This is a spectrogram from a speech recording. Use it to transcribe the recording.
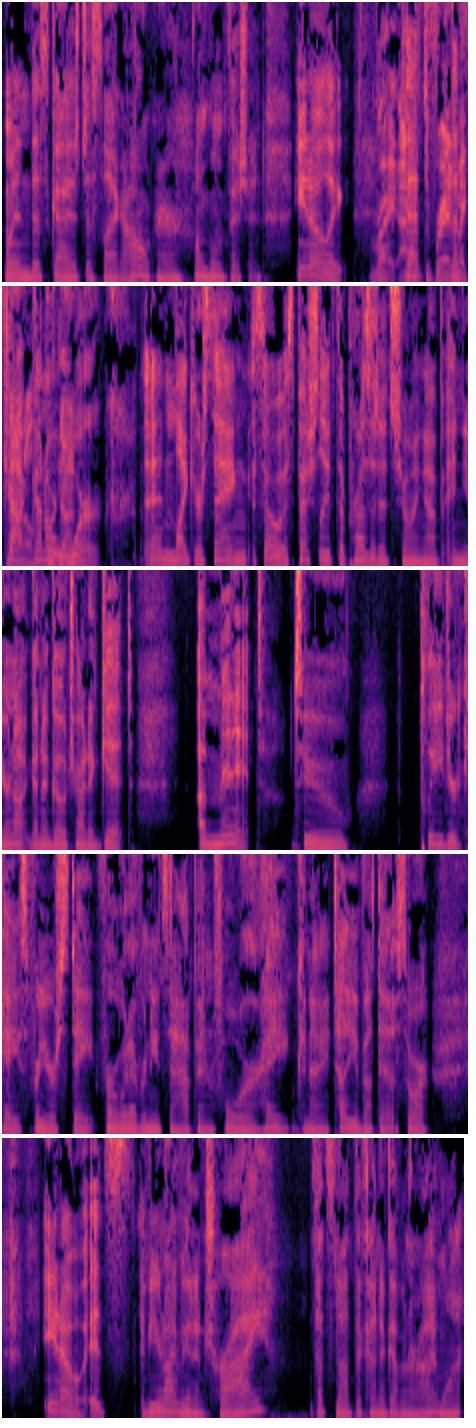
when this guy is just like, I don't care. I'm going fishing. You know, like Right. I have to brand my that's cattle. not going to work. And like you're saying, so especially if the president's showing up and you're not going to go try to get a minute to plead your case for your state for whatever needs to happen for, hey, can I tell you about this? Or, you know, it's, if you're not even going to try, that's not the kind of governor I want.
